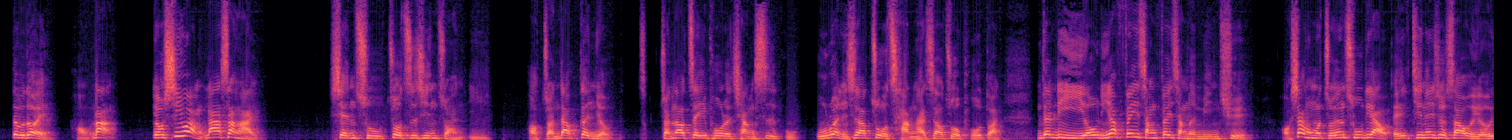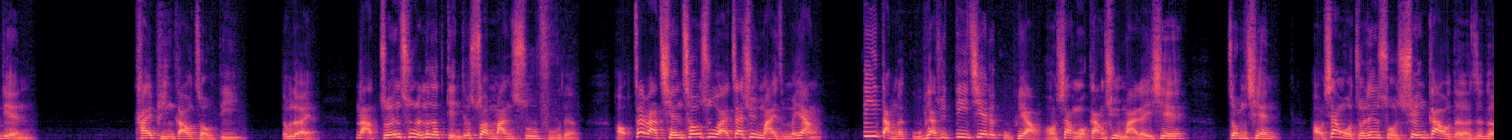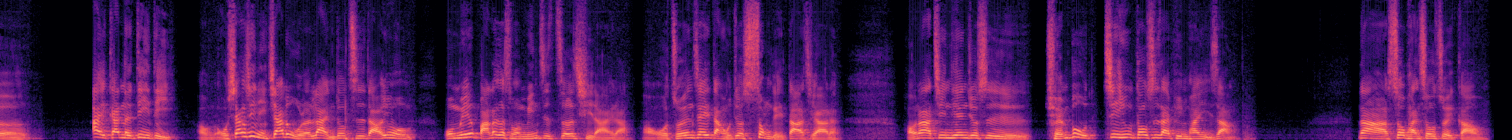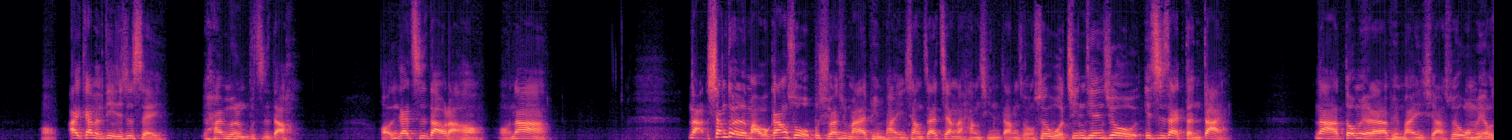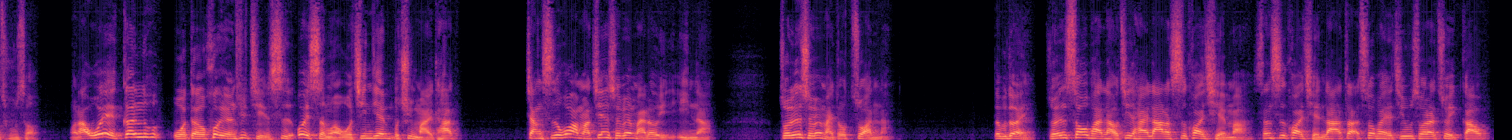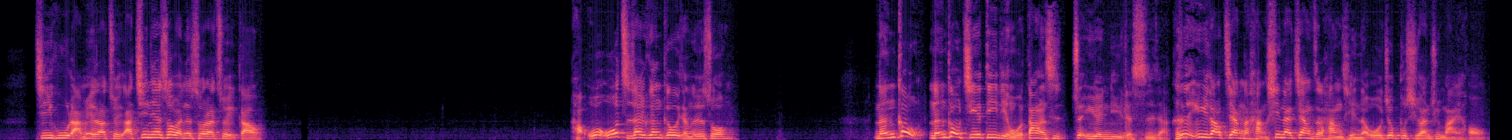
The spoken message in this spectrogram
对不对？好，那有希望拉上来，先出做资金转移，好，转到更有。转到这一波的强势股，无论你是要做长还是要做波段，你的理由你要非常非常的明确。哦，像我们昨天出掉，哎，今天就稍微有一点开平高走低，对不对？那昨天出的那个点就算蛮舒服的。好，再把钱抽出来，再去买怎么样？低档的股票，去低阶的股票。哦，像我刚去买了一些中签，好像我昨天所宣告的这个爱肝的弟弟。哦，我相信你加入我的 line，你都知道，因为我。我没有把那个什么名字遮起来了，哦，我昨天这一档我就送给大家了，好，那今天就是全部几乎都是在平盘以上，那收盘收最高，哦，爱干的弟弟是谁？还有没有人不知道？哦，应该知道了哈，哦，那那相对的嘛，我刚刚说我不喜欢去买在平盘以上，在这样的行情当中，所以我今天就一直在等待，那都没有来到平盘以下，所以我没有出手。那我也跟我的会员去解释为什么我今天不去买它。讲实话嘛，今天随便买都赢了，昨天随便买都赚了，对不对？昨天收盘我记得还拉了四块钱嘛，三四块钱拉到收盘也几乎收在最高，几乎啦没有到最啊。今天收盘就收在最高。好，我我只在跟各位讲的就是说，能够能够接低点，我当然是最愿意的事啊。可是遇到这样的行，现在这样子的行情呢，我就不喜欢去买红。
